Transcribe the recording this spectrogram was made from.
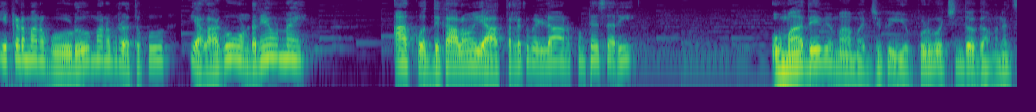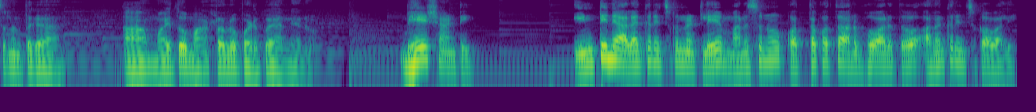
ఇక్కడ మన గూడు మన బ్రతుకు ఎలాగూ ఉండనే ఉన్నాయి. ఆ కొద్ది కాలం యాత్రలకు వెళ్ళాం అనుకుంటే సరి. ఉమాదేవి మా మధ్యకు ఎప్పుడు వచ్చిందో గమనించినంతగా ఆ అమ్మాయితో మాటలలో పడిపోయాను నేను. భేషాంటి ఆంటీ ఇంటిని అలంకరించుకున్నట్లే మనసును కొత్త కొత్త అనుభవాలతో అలంకరించుకోవాలి.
